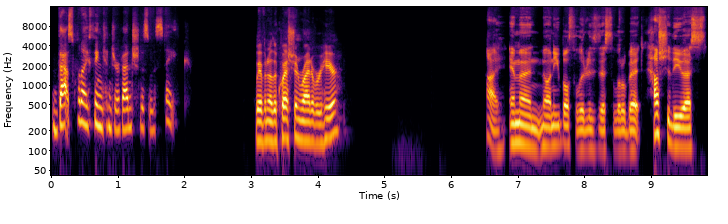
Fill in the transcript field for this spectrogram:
That's when I think intervention is a mistake. We have another question right over here. Hi, Emma and Melanie both alluded to this a little bit. How should the U.S.,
